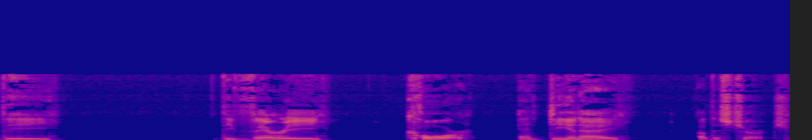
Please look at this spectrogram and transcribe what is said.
the the very core and DNA of this church.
